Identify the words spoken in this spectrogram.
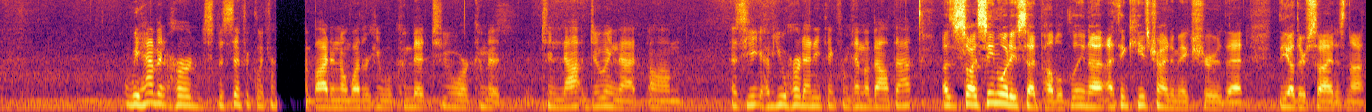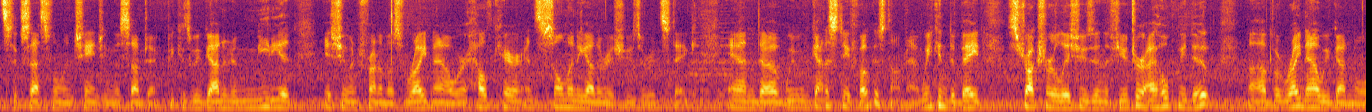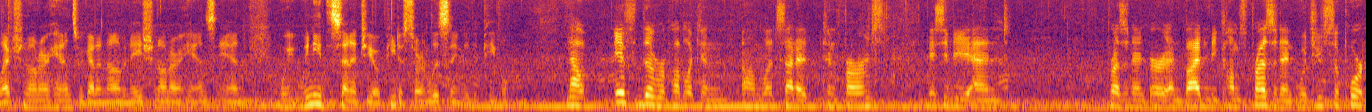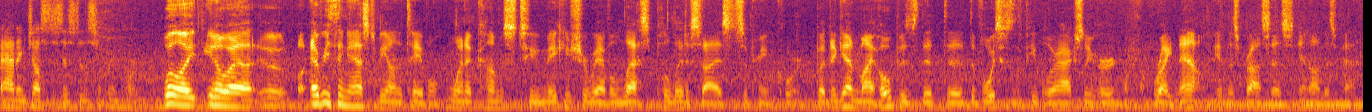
we haven't heard specifically from Biden on whether he will commit to or commit to not doing that. Um, has he? Have you heard anything from him about that? Uh, so I've seen what he said publicly, and I, I, think he's trying to make sure that the other side is not successful in changing the subject because we've got an immediate issue in front of us right now where healthcare and so many other issues are at stake, and uh, we've got to stay focused on that. We can debate structural issues in the future. I hope we do, uh, but right now we've got an election on our hands, we've got a nomination on our hands, and we, we need the Senate GOP to start listening to the people. Now, if the Republican um, led Senate confirms ACB and President or and Biden becomes president, would you support adding justices to the Supreme Court? Well, I, you know, uh, uh, everything has to be on the table when it comes to making sure we have a less politicized Supreme Court. But again, my hope is that the, the voices of the people are actually heard right now in this process and on this path.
